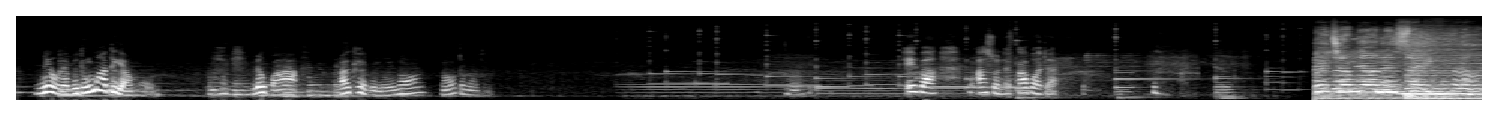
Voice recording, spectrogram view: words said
။နင်ကိုလည်းဘယ်သူမှသိရမှာမဟုတ်ဘူး။လောက်ပါလိုက်ခဲ့ပြီလေနော်နော်တကယ်ချင်းအေးပါအဲ့ဆိုလဲကားပေါ်တက် ချမ်းများနဲ့စိတ်လောင်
